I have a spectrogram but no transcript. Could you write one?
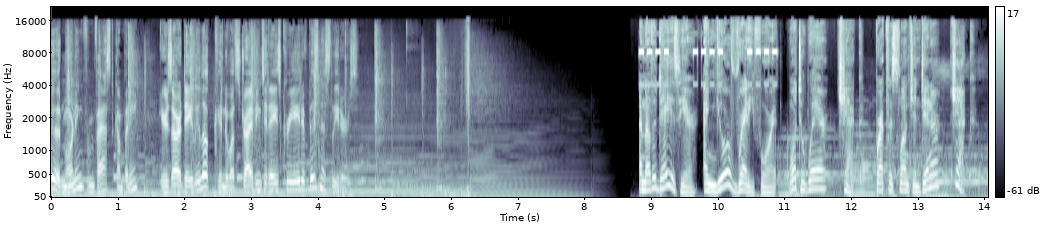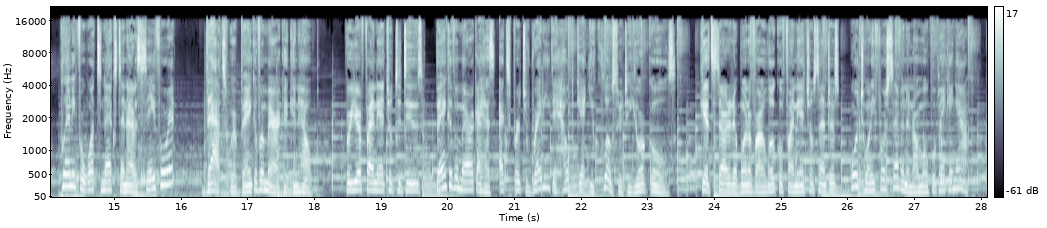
Good morning from Fast Company. Here's our daily look into what's driving today's creative business leaders. Another day is here, and you're ready for it. What to wear? Check. Breakfast, lunch, and dinner? Check. Planning for what's next and how to save for it? That's where Bank of America can help. For your financial to dos, Bank of America has experts ready to help get you closer to your goals. Get started at one of our local financial centers or 24-7 in our mobile banking app.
